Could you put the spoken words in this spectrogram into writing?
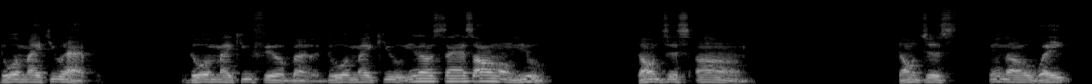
Do what make you happy. Do what make you feel better. Do what make you, you know what I'm saying? It's all on you. Don't just um don't just, you know, wait,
